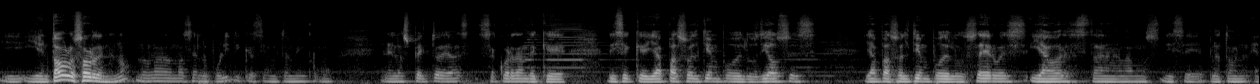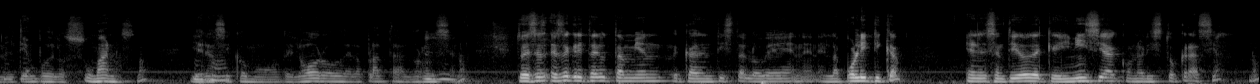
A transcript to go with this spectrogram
Y, y, en todos los órdenes, ¿no? no nada más en la política, sino también como en el aspecto de, ¿se acuerdan de que dice que ya pasó el tiempo de los dioses? ya pasó el tiempo de los héroes y ahora está, vamos, dice Platón, en el tiempo de los humanos, ¿no? Y era así como del oro, de la plata, al bronce, ¿no? Entonces, ese criterio también decadentista lo ve en, la política, en el sentido de que inicia con la aristocracia, ¿no?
